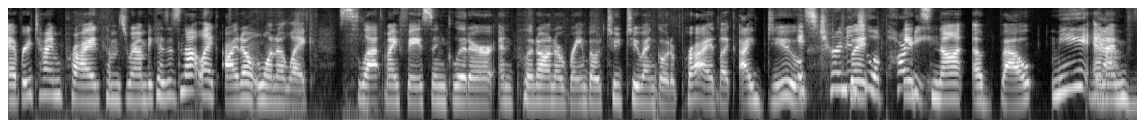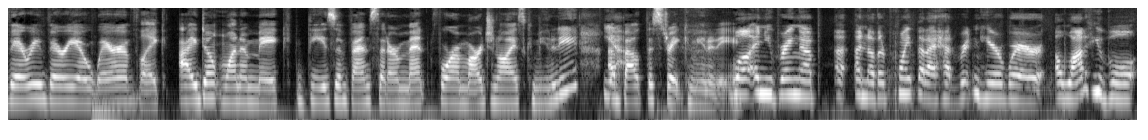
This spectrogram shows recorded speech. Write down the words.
every time Pride comes around because it's not like I don't want to like slap my face in glitter and put on a rainbow tutu and go to Pride. Like I do. It's turned into a party. It's not about me, and I'm very, very aware of like I don't want to make these events that are meant for a marginalized community Yeah. about the straight community. Well, and you bring up a- another point that I had written here where a lot of people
